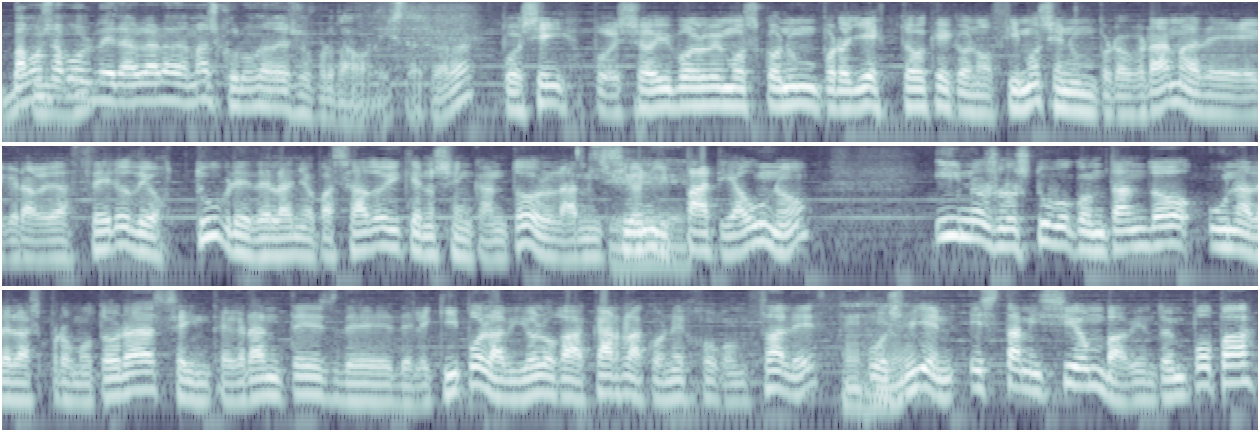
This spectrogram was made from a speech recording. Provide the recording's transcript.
Vamos a volver a hablar además con uno de sus protagonistas, ¿verdad? Pues sí, pues hoy volvemos con un proyecto que conocimos en un programa de Gravedad Cero de octubre del año pasado y que nos encantó, la misión Sí. Hipatia 1. Y nos lo estuvo contando una de las promotoras e integrantes de- del equipo, la bióloga Carla Conejo González. Pues bien, esta misión va viento en popa,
